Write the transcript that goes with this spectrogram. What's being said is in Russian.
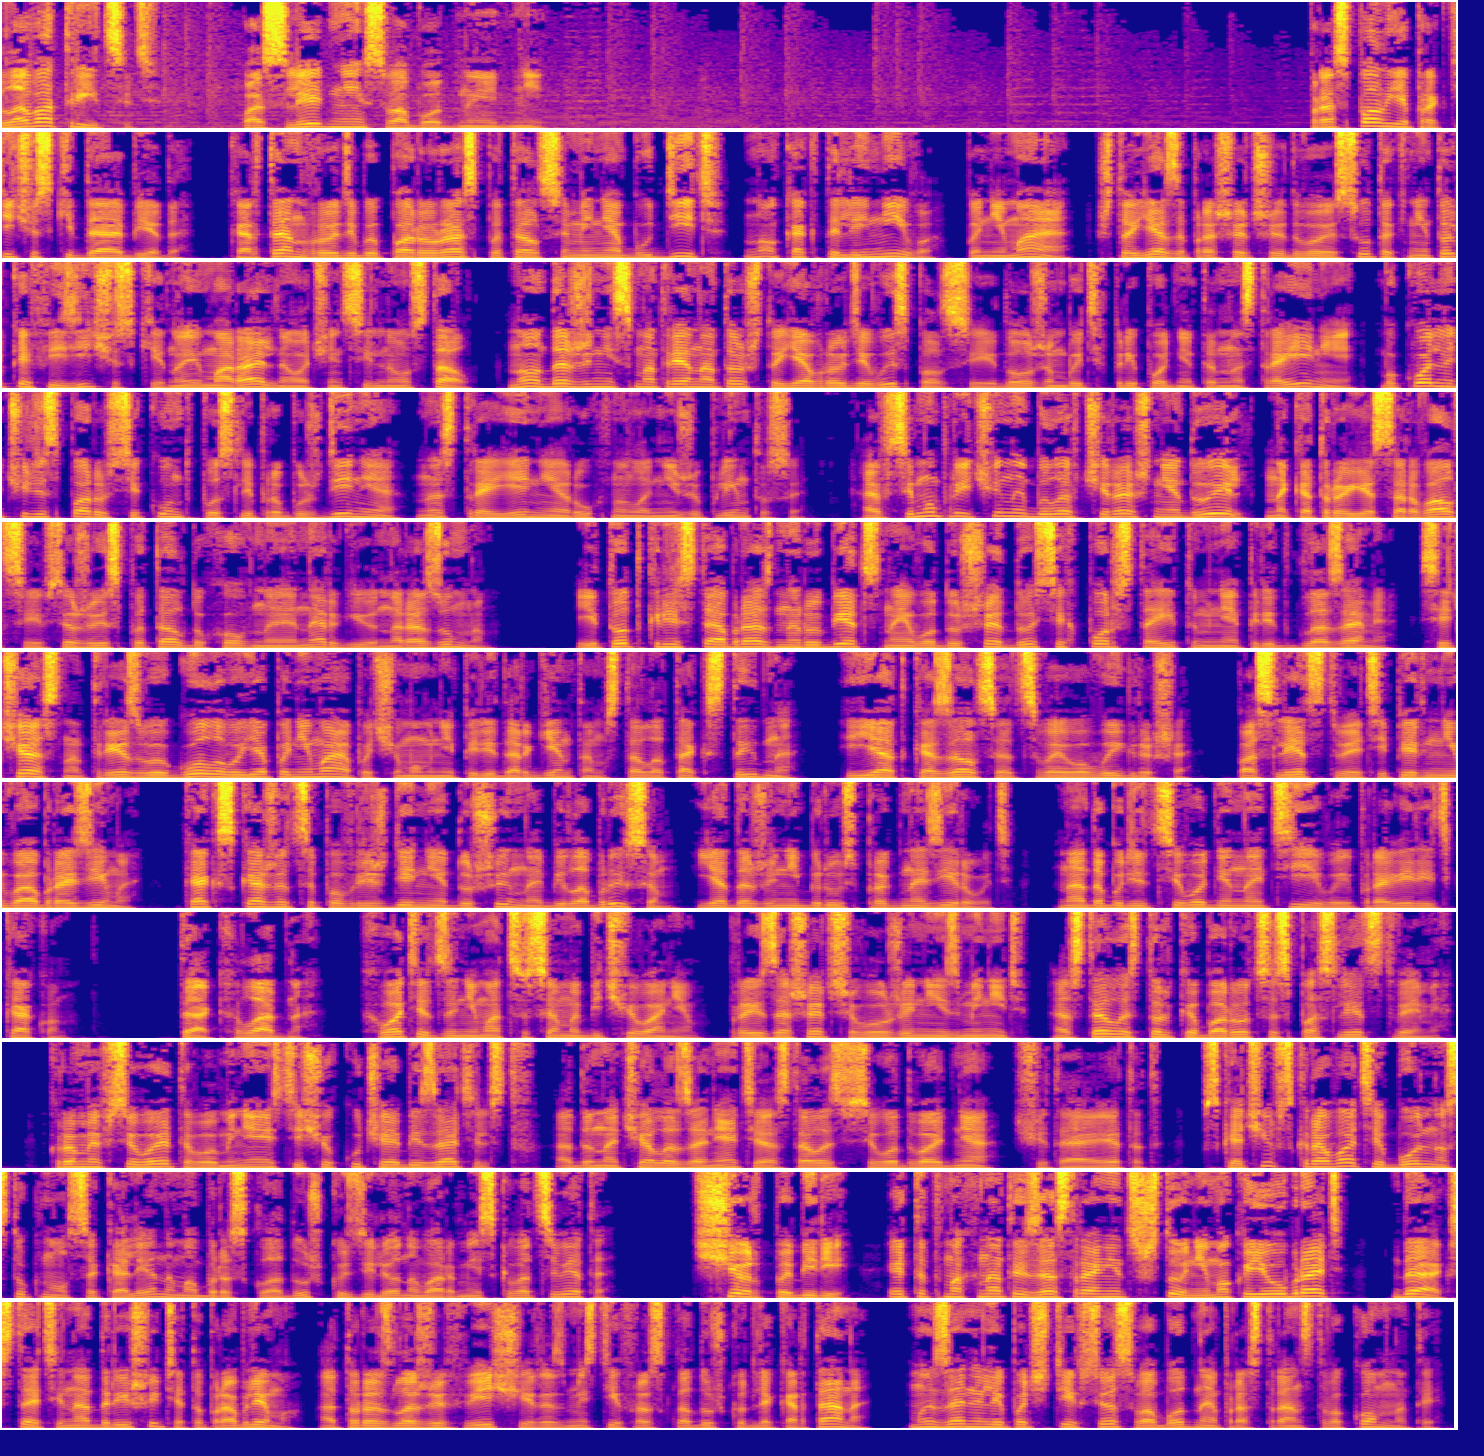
Глава 30. Последние свободные дни. Проспал я практически до обеда. Картан вроде бы пару раз пытался меня будить, но как-то лениво, понимая, что я за прошедшие двое суток не только физически, но и морально очень сильно устал. Но даже несмотря на то, что я вроде выспался и должен быть в приподнятом настроении, буквально через пару секунд после пробуждения настроение рухнуло ниже плинтуса. А всему причиной была вчерашняя дуэль, на которой я сорвался и все же испытал духовную энергию на разумном. И тот крестообразный рубец на его душе до сих пор стоит у меня перед глазами. Сейчас, на трезвую голову, я понимаю, почему мне перед Аргентом стало так стыдно, и я отказался от своего выигрыша. Последствия теперь невообразимы. Как скажется повреждение души на белобрысом, я даже не берусь прогнозировать. Надо будет сегодня найти его и проверить, как он. Так, ладно, Хватит заниматься самобичеванием. Произошедшего уже не изменить. Осталось только бороться с последствиями. Кроме всего этого, у меня есть еще куча обязательств, а до начала занятия осталось всего два дня, считая этот. Вскочив с кровати, больно стукнулся коленом об раскладушку зеленого армейского цвета. Черт побери, этот мохнатый засранец что, не мог ее убрать? Да, кстати, надо решить эту проблему, а то разложив вещи и разместив раскладушку для картана, мы заняли почти все свободное пространство комнаты.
